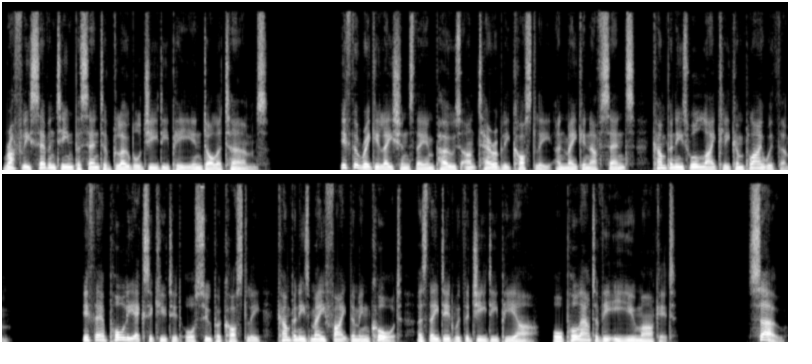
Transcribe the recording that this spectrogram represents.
roughly 17% of global GDP in dollar terms. If the regulations they impose aren't terribly costly and make enough sense, companies will likely comply with them. If they're poorly executed or super costly, companies may fight them in court, as they did with the GDPR, or pull out of the EU market. So,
